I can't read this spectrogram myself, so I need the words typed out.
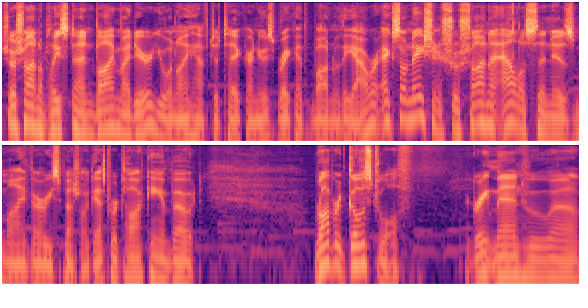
Shoshanna, please stand by, my dear. You and I have to take our news break at the bottom of the hour. Exonation, Shoshanna Allison is my very special guest. We're talking about Robert Ghostwolf, a great man who uh,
